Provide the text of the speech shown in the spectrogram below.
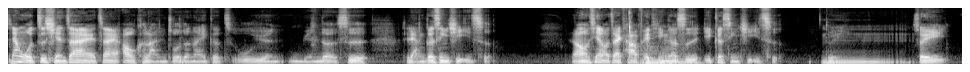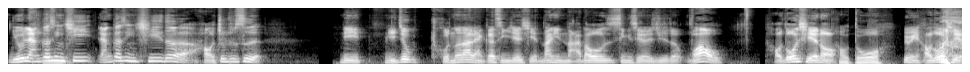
像我之前在在奥克兰做的那一个植物园园的是两个星期一次，然后现在我在咖啡厅的是一个星期一次。对，嗯、所以有两个星期，两个星期的好处就是你你就存了那两个星期的钱，当你拿到薪水就觉得哇哦，好多钱哦，好多，对，好多钱。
